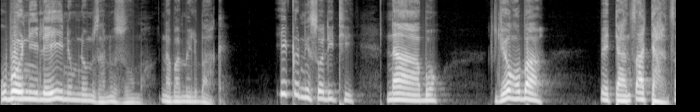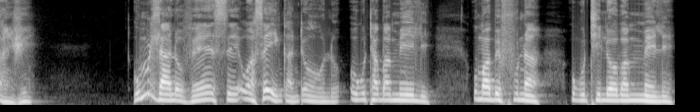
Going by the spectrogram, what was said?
Ubonile yini umnomzana uZuma nabameli bakhe? Iqiniso lithi nabo njengoba bedansa dansa nje umdlalo vese waseyinkantolo ukuthi abameli uma befuna ukuthi lo bammele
